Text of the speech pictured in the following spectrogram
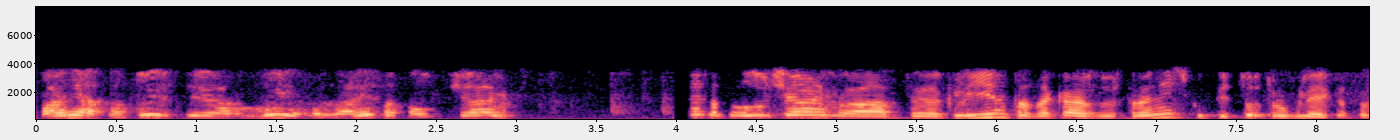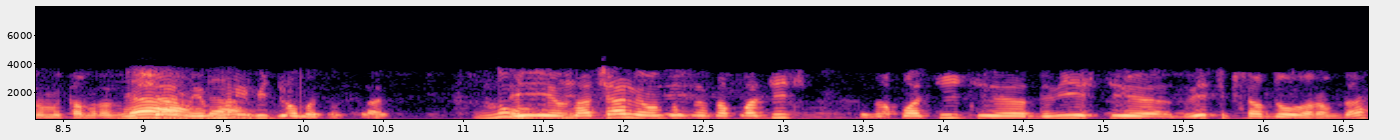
Понятно. То есть э, мы за это получаем это получаем от э, клиента за каждую страничку 500 рублей, которые мы там размещаем, и да. мы ведем этот сайт. Ну, и вначале он должен заплатить заплатить э, 200 250 долларов, да?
